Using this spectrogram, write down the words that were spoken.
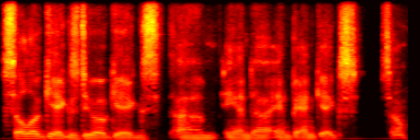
solo gigs, duo gigs, um, and uh, and band gigs. So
